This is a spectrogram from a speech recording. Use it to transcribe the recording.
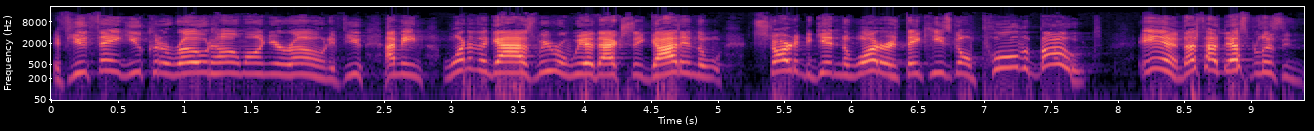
If you think you could have rode home on your own, if you, I mean, one of the guys we were with actually got in the, started to get in the water and think he's going to pull the boat in. That's how desperate, listen,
